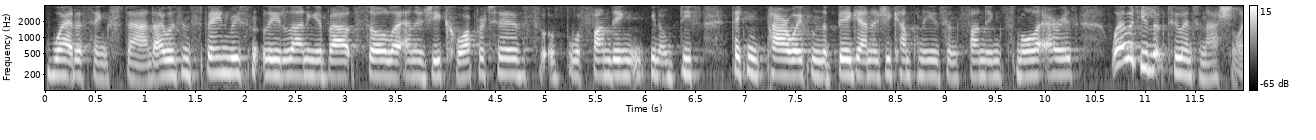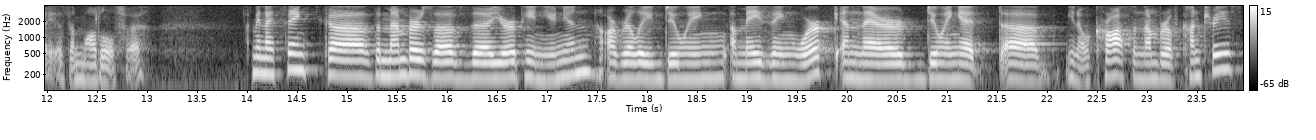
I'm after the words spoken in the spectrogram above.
where do things stand? I was in Spain recently learning about solar energy cooperatives. We're funding, you know, def- taking power away from the big energy companies and funding smaller areas. Where would you look to internationally as a model for? I mean, I think uh, the members of the European Union are really doing amazing work, and they're doing it, uh, you know, across a number of countries.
